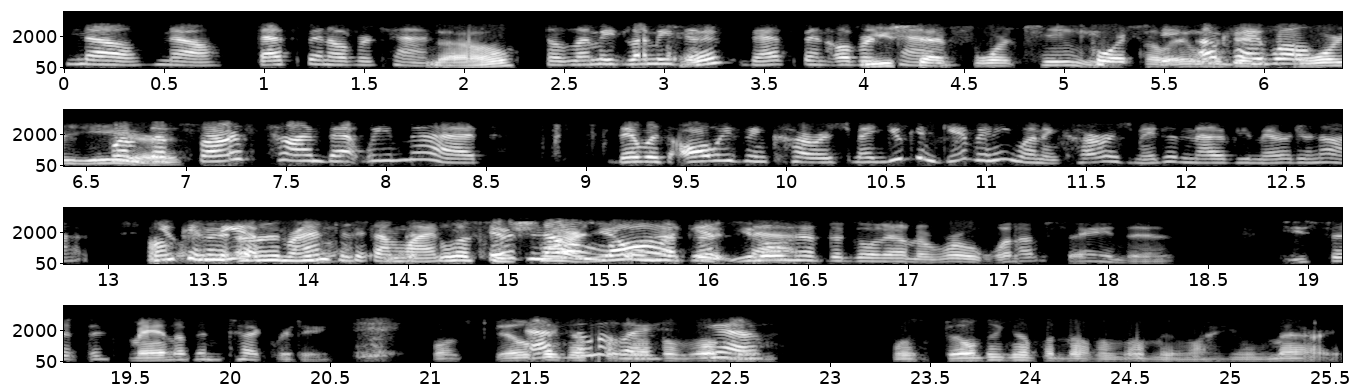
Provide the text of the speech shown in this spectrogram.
no, no. That's been over ten. No. So let me let me Ten? just. That's been over you ten. said 14. 14. So it okay, been well, four from the first time that we met, there was always encouragement. You can give anyone encouragement. It doesn't matter if you're married or not. You can be a friend to someone. Listen, There's no you don't law have to, You that. don't have to go down the road. What I'm saying is, you said this man of integrity was building Absolutely, up another woman. yeah. Was building up another woman while he was married.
